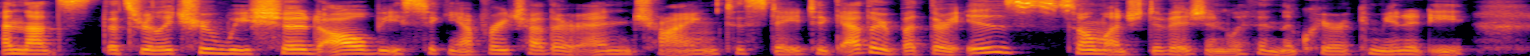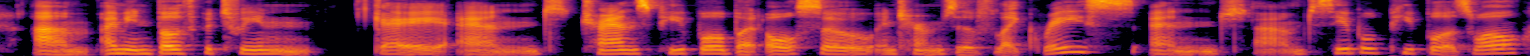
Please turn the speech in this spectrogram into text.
And that's that's really true. We should all be sticking up for each other and trying to stay together. But there is so much division within the queer community. Um, I mean, both between gay and trans people, but also in terms of like race and um, disabled people as well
